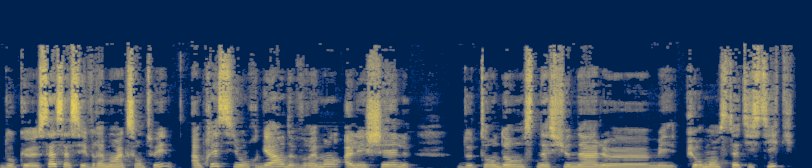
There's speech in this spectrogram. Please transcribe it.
Donc euh, ça, ça s'est vraiment accentué. Après, si on regarde vraiment à l'échelle de tendances nationales, euh, mais purement statistiques,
